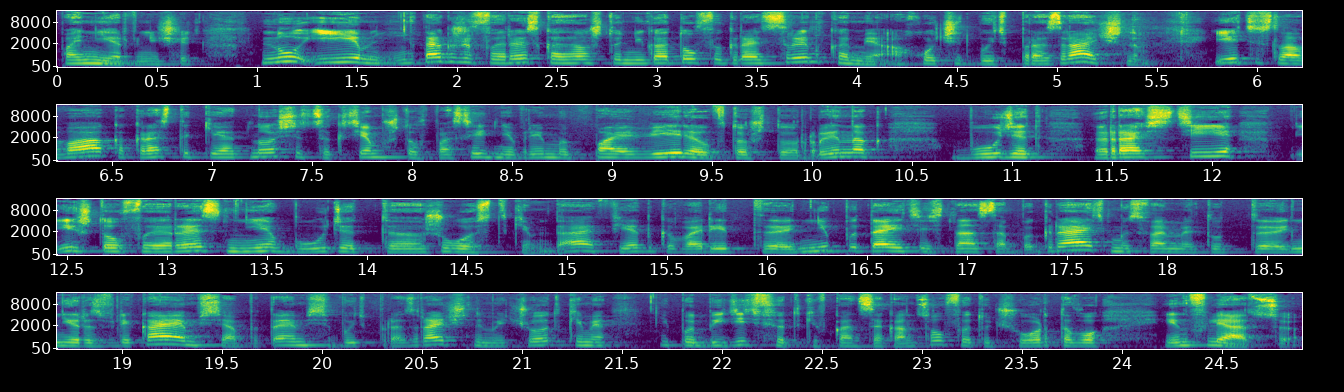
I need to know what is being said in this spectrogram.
понервничать. Ну и также ФРС сказал, что не готов играть с рынками, а хочет быть прозрачным. И эти слова как раз-таки относятся к тем, что в последнее время поверил в то, что рынок будет расти и что ФРС не будет э, жестким. Да? Фед говорит, не пытайтесь нас обыграть, мы с вами тут э, не развлекаемся развлекаемся, а пытаемся быть прозрачными, четкими и победить все-таки в конце концов эту чертову инфляцию.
